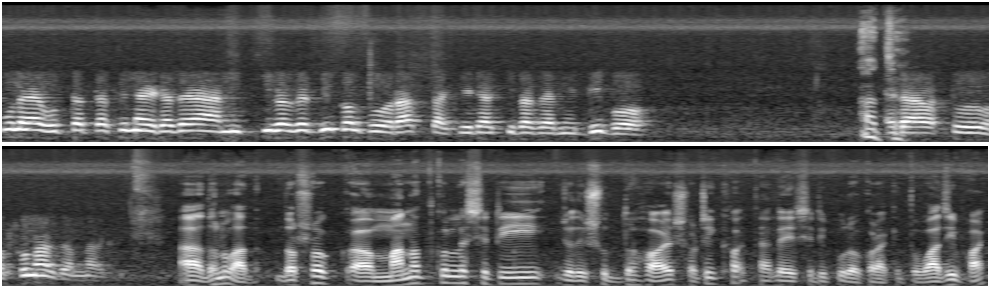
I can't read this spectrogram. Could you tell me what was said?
কুলায় উঠতে না এটাতে আমি কীভাবে বিকল্প রাস্তা কি এটা কীভাবে আমি দিব আচ্ছা। এটা একটু শোনার জন্য আর কি। ধন্যবাদ। দর্শক মানত করলে সেটি যদি শুদ্ধ হয় সঠিক হয় তাহলে সেটি পুরো করা কিন্তু ওয়াজিব হয়।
